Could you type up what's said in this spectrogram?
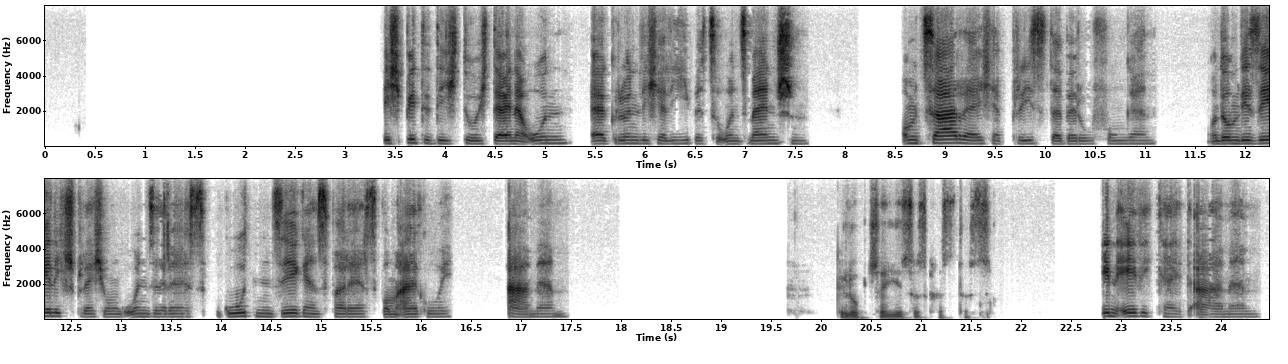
Ich bitte dich durch deine unergründliche Liebe zu uns Menschen, um zahlreiche Priesterberufungen und um die Seligsprechung unseres guten Segenspfarrers vom Allgäu. Amen. Gelobt sei Jesus Christus. In Ewigkeit. Amen.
